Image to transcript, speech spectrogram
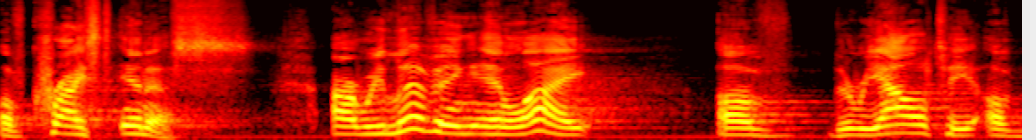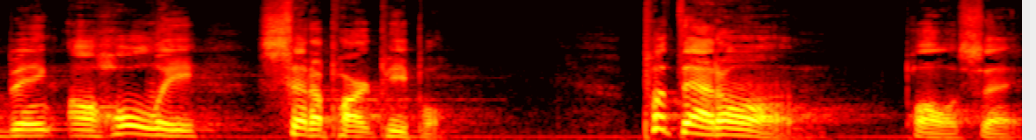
of Christ in us? Are we living in light of the reality of being a holy, set apart people? Put that on, Paul is saying.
